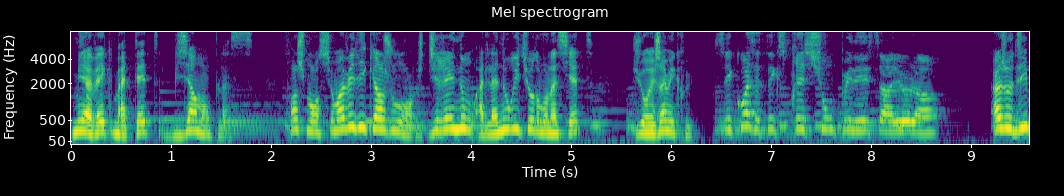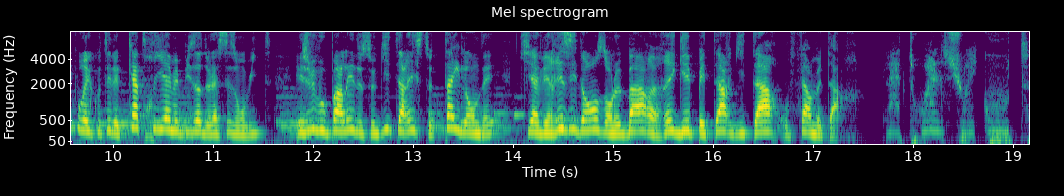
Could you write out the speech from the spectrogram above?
mais avec ma tête bien en place. Franchement, si on m'avait dit qu'un jour, je dirais non à de la nourriture dans mon assiette, j'y aurais jamais cru. C'est quoi cette expression pédé sérieux là? À jeudi pour écouter le quatrième épisode de la saison 8 et je vais vous parler de ce guitariste thaïlandais qui avait résidence dans le bar Reggae Pétard Guitare on ferme tard. La toile sur écoute.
